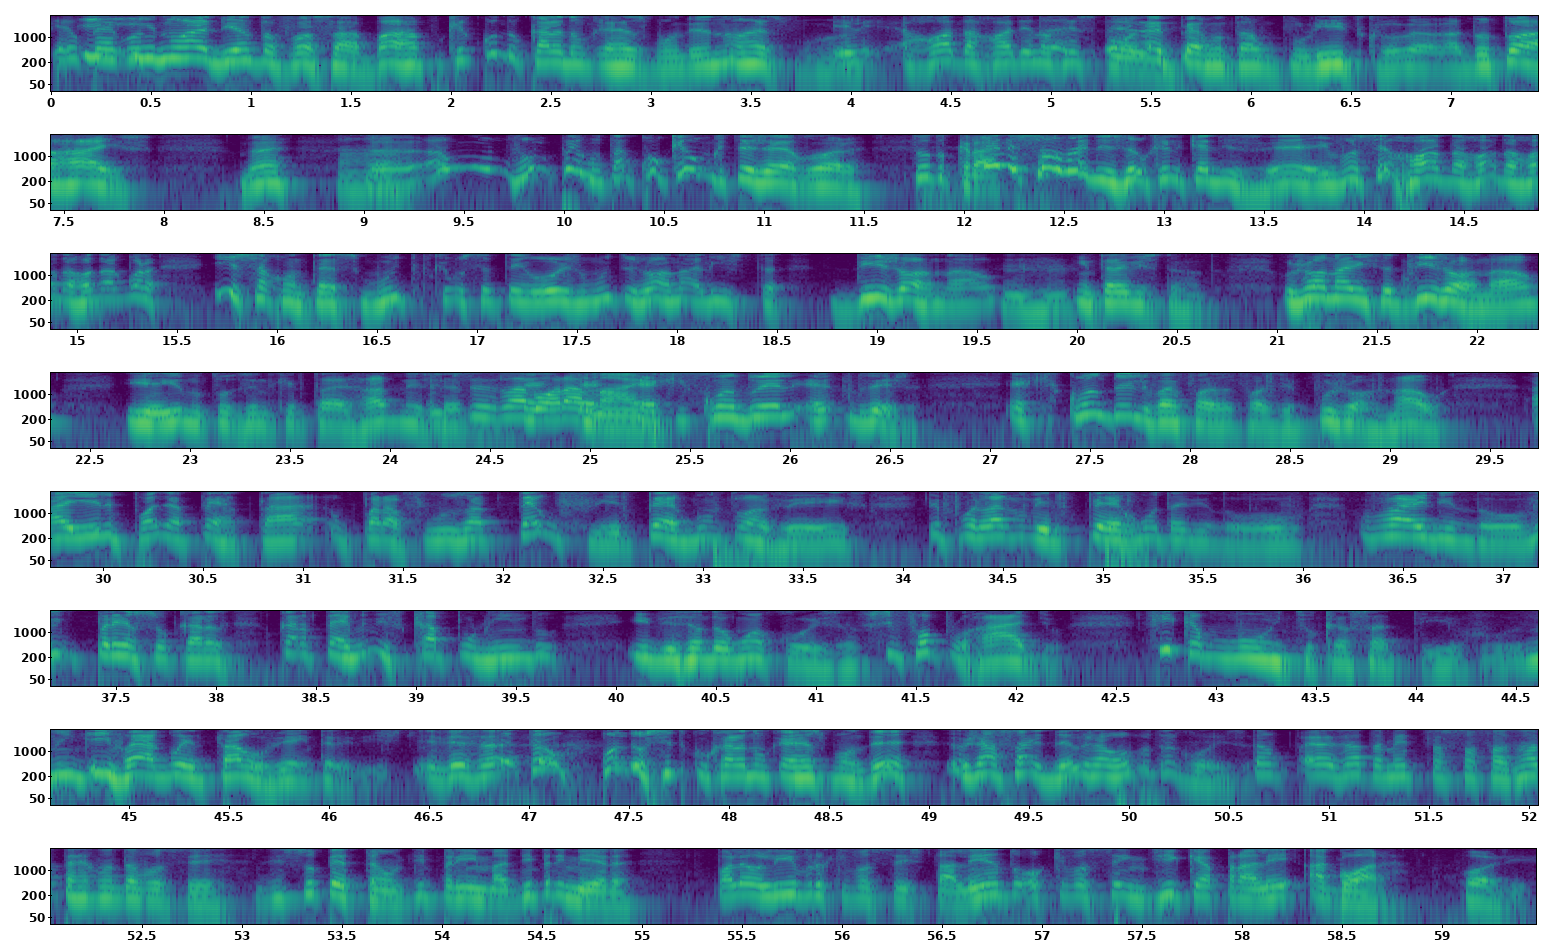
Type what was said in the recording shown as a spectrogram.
E, pergunto, e não adianta forçar a barra, porque quando o cara não quer responder, não responde. ele roda, roda e não Ele responde. vai perguntar a um político, a doutor Arraes, né? Aham. É, a um- vamos perguntar, qualquer um que esteja aí agora. Tudo craque. Ele só vai dizer o que ele quer dizer. E você roda, roda, roda, roda. Agora, isso acontece muito porque você tem hoje muito jornalista de jornal Uhum. entrevistando. O jornalista de jornal, e aí não estou dizendo que ele está errado nesse Ele precisa elaborar é, é- mais. É que quando ele. é- veja, é que quando ele vai fa- fazer para o jornal, aí ele pode apertar o parafuso até o fim. Ele pergunta uma vez, depois lá no meio ele pergunta de novo, vai de novo, imprensa o cara. O cara termina escapulindo e dizendo alguma coisa. Se for para o rádio, fica muito cansativo. Ninguém vai aguentar ouvir a entrevista. Veja, Então, quando eu sinto que o cara não quer responder, eu já saio dele e já vou para outra coisa. então, é exatamente para só fazer uma pergunta a você, de supetão, de prima, de primeira. Qual é o livro que você está lendo ou que você indica para ler agora? Olhe,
